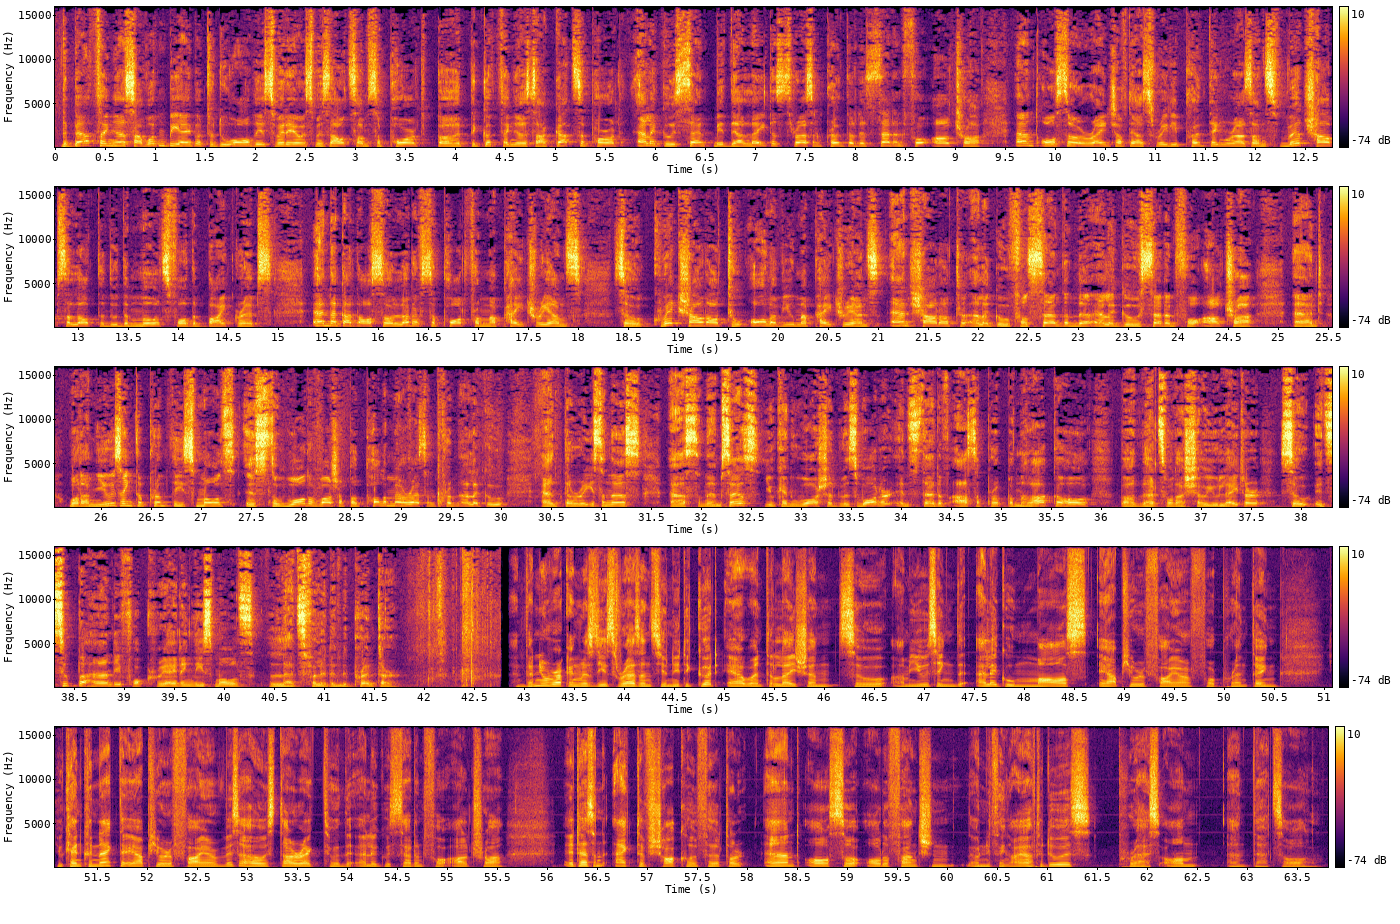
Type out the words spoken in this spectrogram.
The bad thing is I wouldn't be able to do all these videos without some support, but the good thing is I got support. Elegoo sent me their latest resin printer, the Saturn 4 Ultra, and also a range of their 3D printing resins, which helps a lot to do the molds for the bike grips. And I got also a lot of support from my Patreons. So quick shout out to all of you, my Patreons, and shout out to Elegoo for sending the Elegoo Saturn 4 Ultra. And what I'm using to print these molds is the water washable polymer resin from Elegoo and the reason is, as the name says, you can wash it with water instead of isopropanol alcohol, but that's what I'll show you later. So it's super handy for creating these molds. Let's fill it in the printer. And when you're working with these resins, you need a good air ventilation. So I'm using the Elegoo Mars air purifier for printing. You can connect the air purifier with a hose direct to the Elegoo Saturn 4 Ultra. It has an active charcoal filter and also auto function. The only thing I have to do is press on and that's all.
